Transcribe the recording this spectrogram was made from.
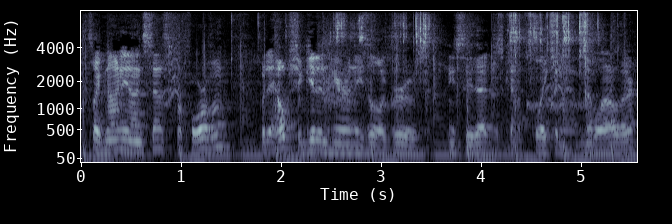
It's like 99 cents for four of them, but it helps you get in here in these little grooves. You see that, just kind of flaking that metal out of there.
